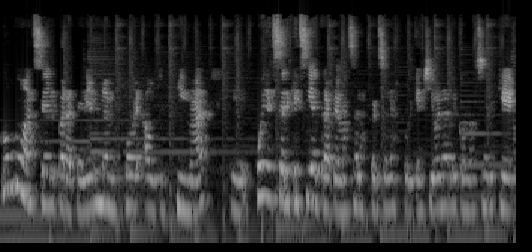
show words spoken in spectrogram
¿cómo hacer para tener una mejor autoestima? Eh, puede ser que sí atrape más a las personas porque allí van a reconocer que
